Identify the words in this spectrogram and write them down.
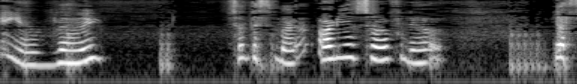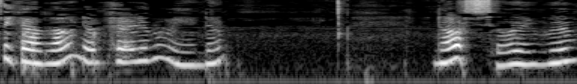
Hey everybody. So this is my audio show for now. Yes, I got along, I'm part of Miranda. And also, um,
